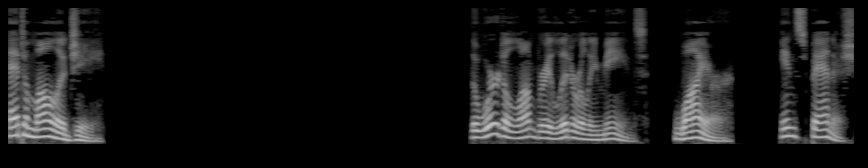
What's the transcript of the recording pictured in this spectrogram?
Etymology The word alambre literally means, «wire» in Spanish.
